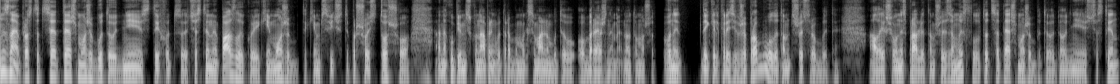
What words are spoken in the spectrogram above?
не знаю, просто це теж може бути однією з тих от частини пазлику, які може таким свідчити про щось, то що на Куп'янську напрямку треба максимально бути обережними. Ну тому що вони декілька разів вже пробували там щось робити. Але якщо вони справді там щось замислили, то це теж може бути однією з частин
